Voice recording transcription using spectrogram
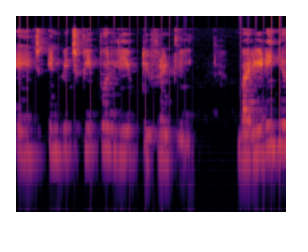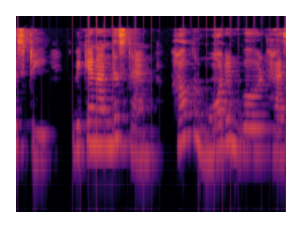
age in which people live differently. By reading history, we can understand how the modern world has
